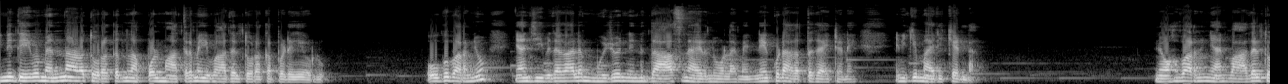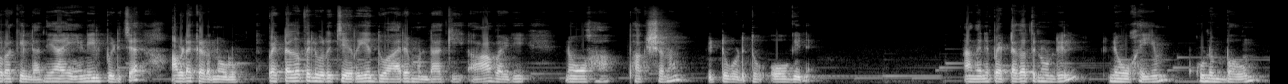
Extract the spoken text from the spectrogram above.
ഇനി ദൈവം എന്നാണ് തുറക്കുന്നത് അപ്പോൾ മാത്രമേ ഈ വാതിൽ തുറക്കപ്പെടുകയുള്ളൂ. ഓഗ് പറഞ്ഞു ഞാൻ ജീവിതകാലം മുഴുവൻ നിന്നെ ദാസനായിരുന്നു കൊള്ളാം എന്നെ കൂടെ അകത്ത് കയറ്റണേ. എനിക്ക് മരിക്കണ്ട. നോഹ പറഞ്ഞു ഞാൻ വാതിൽ തുറക്കില്ല. നീ ആ ഏണിയിൽ പിടിച്ച് അവിടെ കിടന്നോളൂ. പെട്ടകത്തിൽ ഒരു ചെറിയ ദ്വാരമുണ്ടാക്കി ആ വഴി നോഹ ഭക്ഷണം ഇട്ടുകൊടുത്തു ഓഗിന്. അങ്ങനെ പെട്ടകത്തിനുള്ളിൽ നോഹയും കുടുംബവും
